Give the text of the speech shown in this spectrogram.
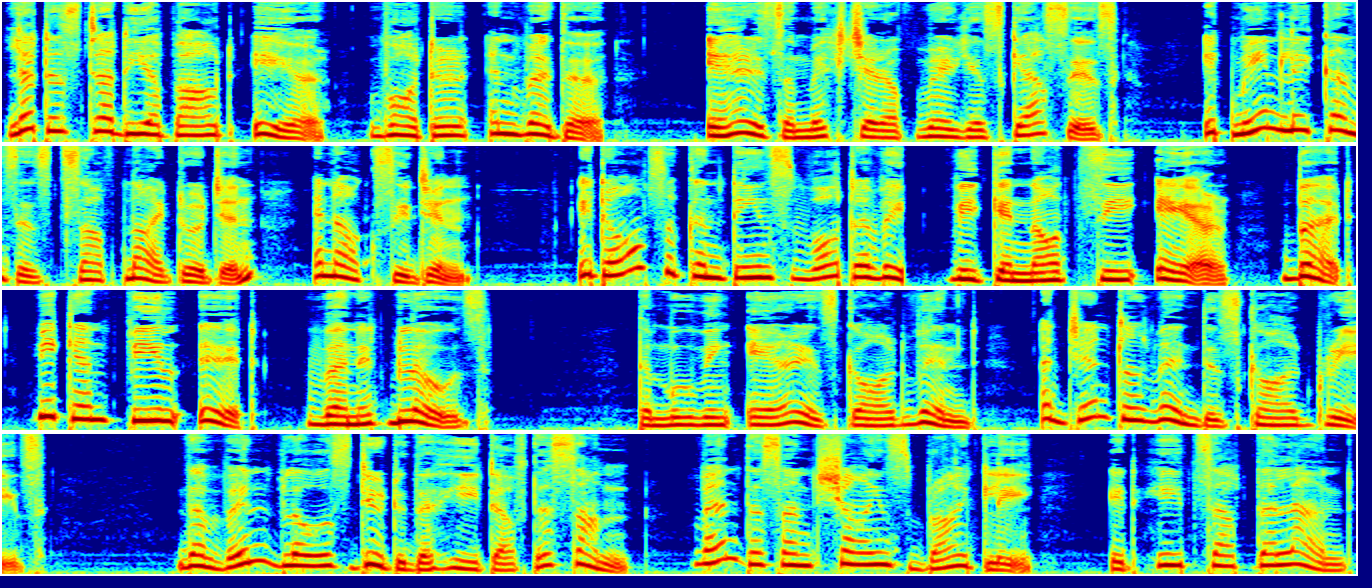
Let us study about air, water and weather. Air is a mixture of various gases. It mainly consists of nitrogen and oxygen. It also contains water. We cannot see air, but we can feel it when it blows. The moving air is called wind. A gentle wind is called breeze. The wind blows due to the heat of the sun. When the sun shines brightly, it heats up the land.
